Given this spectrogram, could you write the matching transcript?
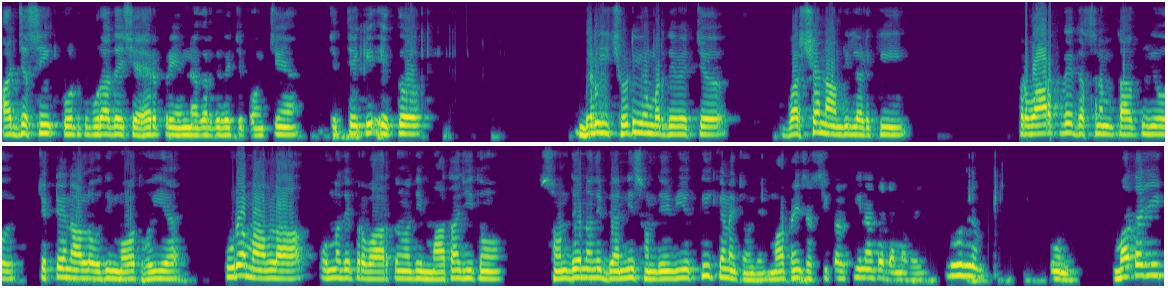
ਅੱਜ ਅਸੀਂ ਕੋਟਕਪੂਰਾ ਦੇ ਸ਼ਹਿਰ ਪ੍ਰੇਮ ਨਗਰ ਦੇ ਵਿੱਚ ਪਹੁੰਚੇ ਹਾਂ ਜਿੱਥੇ ਕਿ ਇੱਕ ਬੜੀ ਛੋਟੀ ਉਮਰ ਦੇ ਵਿੱਚ ਵਰਸ਼ਾ ਨਾਮ ਦੀ ਲੜਕੀ ਪਰਿਵਾਰਕ ਦੇ ਦੱਸਣ ਮੁਤਾਬਕ ਵੀ ਉਹ ਚਿੱਟੇ ਨਾਲ ਉਹਦੀ ਮੌਤ ਹੋਈ ਹੈ ਪੂਰਾ ਮਾਮਲਾ ਉਹਨਾਂ ਦੇ ਪਰਿਵਾਰ ਤੋਂ ਉਹਨਾਂ ਦੀ ਮਾਤਾ ਜੀ ਤੋਂ ਸੁਣਦੇ ਉਹਨਾਂ ਦੀ ਬਿਆਨੀ ਸੁਣਦੇ ਵੀ ਉਹ ਕੀ ਕਹਿਣਾ ਚਾਹੁੰਦੇ? ਨੇ ਮਾਤਾ ਜੀ ਸਤਿ ਸ਼੍ਰੀ ਅਕਾਲ ਕੀ ਤੁਹਾਡਾ ਮਾਤਾ ਜੀ? ਬੋਲੋ ਹੁਣ ਮਾਤਾ ਜੀ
